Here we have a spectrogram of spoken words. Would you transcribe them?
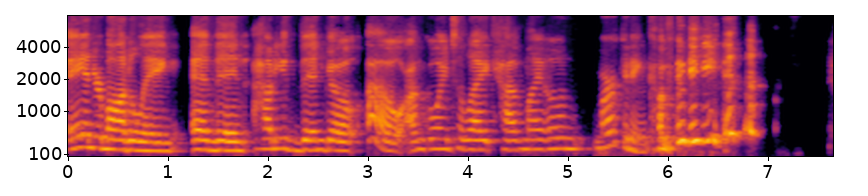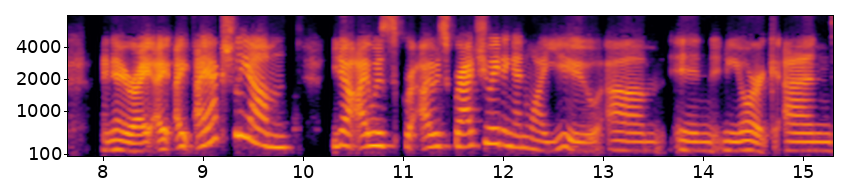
and you're modeling and then how do you then go oh i'm going to like have my own marketing company? I know, right? I, I, I actually, um, you know, I was, I was graduating NYU, um, in New York, and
